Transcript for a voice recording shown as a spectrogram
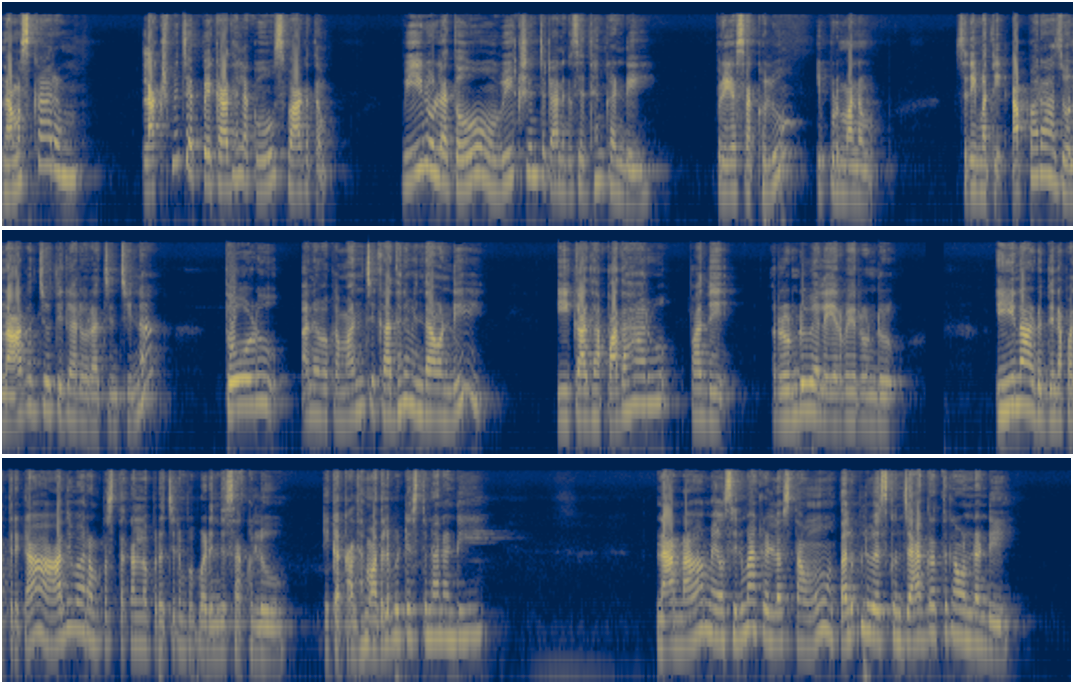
నమస్కారం. లక్ష్మి చెప్పే కథలకు స్వాగతం. వీణులతో వీక్షించటానికి సిద్ధం కండి. ప్రియ సఖులు ఇప్పుడు మనం శ్రీమతి అప్పరాజు నాగజ్యోతి గారు రచించిన తోడు అనే ఒక మంచి కథను విందామండి. ఈ కథ పదహారు పది రెండు వేల ఇరవై రెండు ఈనాడు దినపత్రిక ఆదివారం పుస్తకంలో ప్రచురింపబడింది సఖులు. ఇక కథ మొదలు పెట్టేస్తున్నానండి నాన్న మేము సినిమాకి వెళ్ళొస్తాము తలుపులు వేసుకుని జాగ్రత్తగా ఉండండి.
